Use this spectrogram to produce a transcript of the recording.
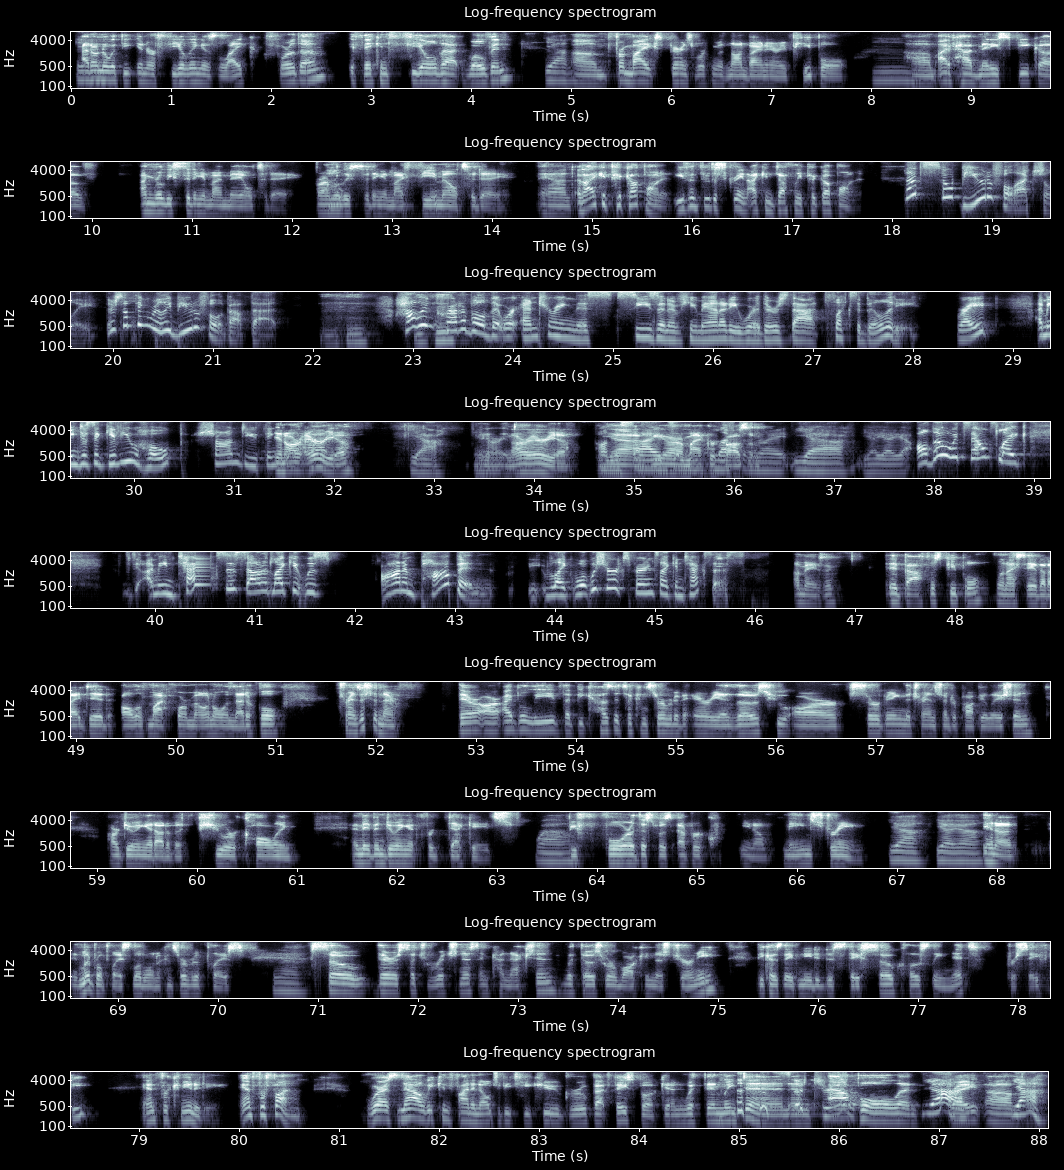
yeah. I don't know what the inner feeling is like for them, if they can feel that woven. Yeah. Um, from my experience working with non binary people, mm. um, I've had many speak of, I'm really sitting in my male today or I'm really sitting in my female today. And and I could pick up on it even through the screen. I can definitely pick up on it. That's so beautiful actually. There's something really beautiful about that. Mm-hmm. How mm-hmm. incredible that we're entering this season of humanity where there's that flexibility, right? I mean, does it give you hope, Sean? Do you think in our at, area? Yeah, in, in our, in our area. On yeah, the sides, we are a microcosm. right? Yeah, yeah, yeah, yeah. Although it sounds like, I mean, Texas sounded like it was on and popping. Like, what was your experience like in Texas? Amazing. It baffles people when I say that I did all of my hormonal and medical transition there. There are, I believe that because it's a conservative area, those who are serving the transgender population are doing it out of a pure calling. And they've been doing it for decades. Wow. Before this was ever, you know, mainstream. Yeah, yeah, yeah. In a a liberal place, let alone a conservative place. Yeah. So there is such richness and connection with those who are walking this journey because they've needed to stay so closely knit for safety and for community and for fun. Whereas now we can find an LGBTQ group at Facebook and within LinkedIn so and true. Apple and yeah. right. Um, yeah.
